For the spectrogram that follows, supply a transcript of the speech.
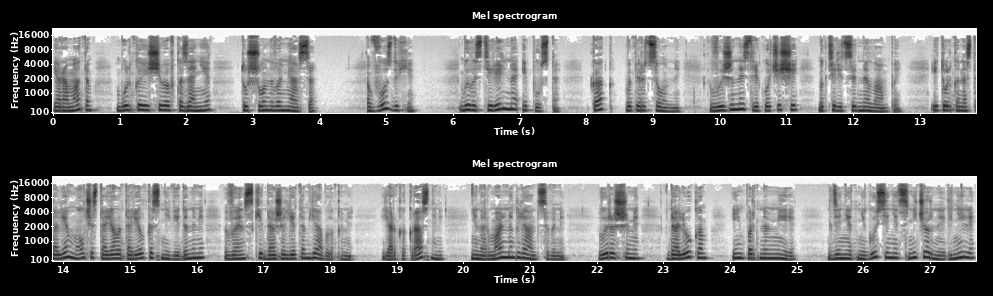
и ароматом булькающего в казане тушеного мяса. В воздухе было стерильно и пусто, как в операционной, выжженной стрекочущей бактерицидной лампой. И только на столе молча стояла тарелка с невиданными в Энске даже летом яблоками, ярко-красными, ненормально глянцевыми, выросшими в далеком импортном мире, где нет ни гусениц, ни черной гнили,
